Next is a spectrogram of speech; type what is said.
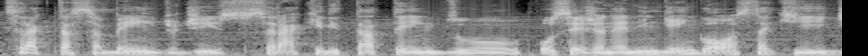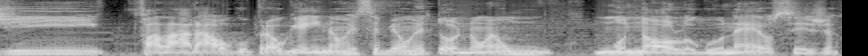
Será que tá sabendo disso? Será que ele tá tendo. Ou seja, né? Ninguém gosta aqui de falar algo para alguém e não receber um retorno. Não é um monólogo, né? Ou seja,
